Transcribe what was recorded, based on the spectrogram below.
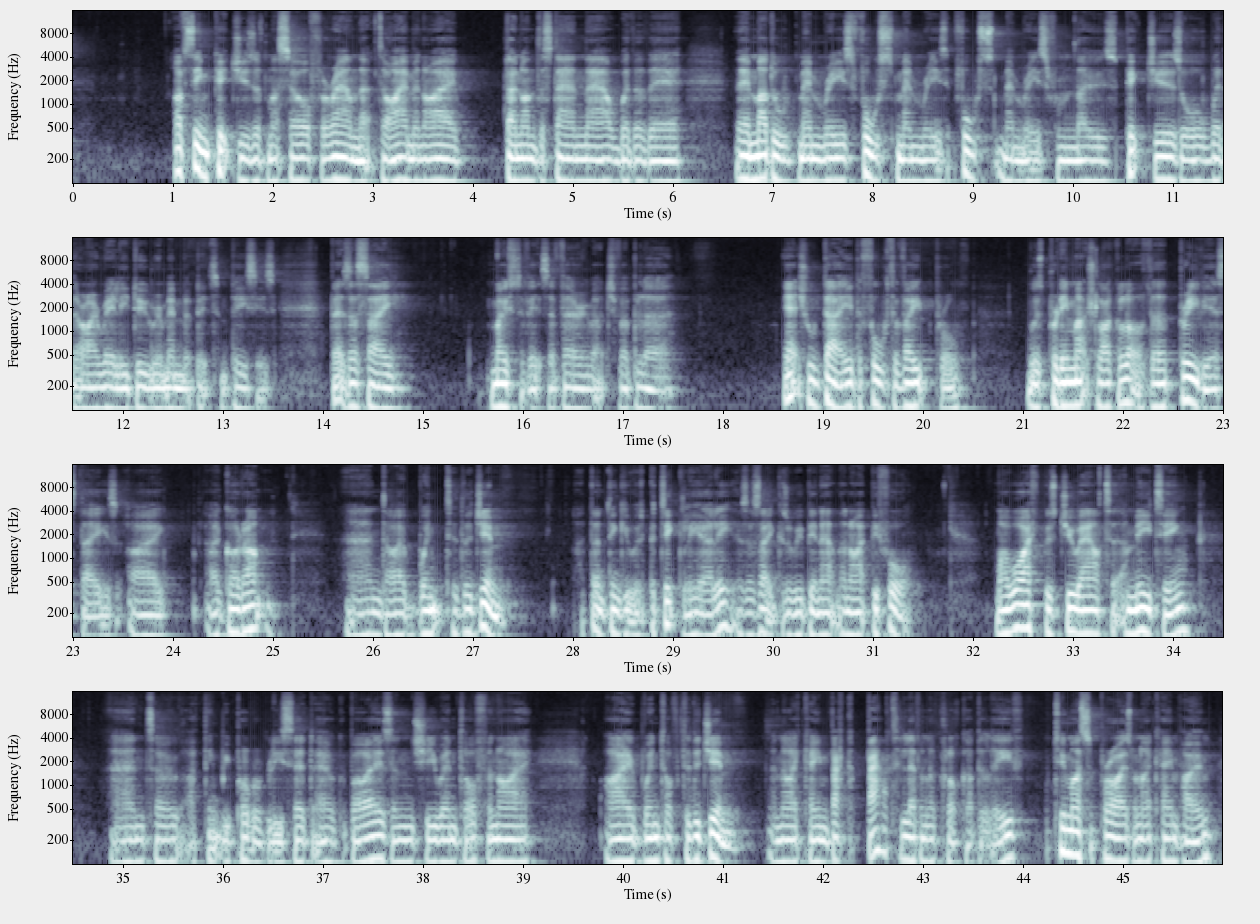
I've seen pictures of myself around that time, and I don't understand now whether they're they're muddled memories, false memories, false memories from those pictures, or whether I really do remember bits and pieces. But as I say, most of it's a very much of a blur. The actual day, the 4th of April, was pretty much like a lot of the previous days. I, I got up, and I went to the gym. I don't think it was particularly early, as I say, because we'd been out the night before. My wife was due out at a meeting, and so I think we probably said our goodbyes, and she went off, and I, I went off to the gym, and I came back about eleven o'clock, I believe. To my surprise, when I came home,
